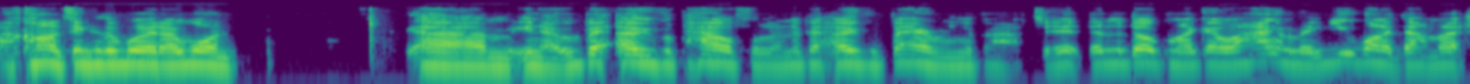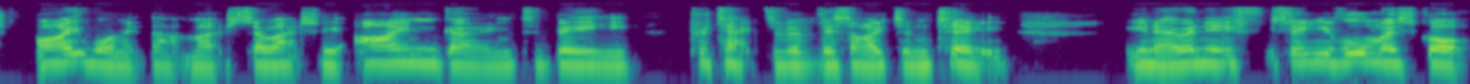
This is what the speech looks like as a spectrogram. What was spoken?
I can't think of the word I want, um, you know, a bit over powerful and a bit overbearing about it, then the dog might go, well, hang on a minute, you want it that much, I want it that much. So actually, I'm going to be protective of this item too. You know, and if so, you've almost got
